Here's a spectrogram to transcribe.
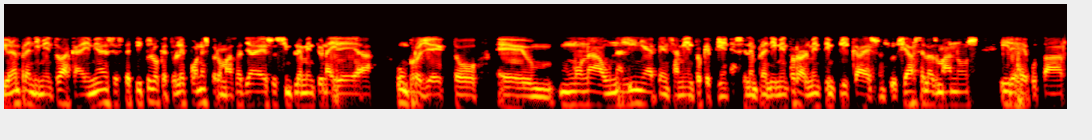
Y un emprendimiento de academia es este título que tú le pones, pero más allá de eso es simplemente una idea, un proyecto, eh, una, una línea de pensamiento que tienes. El emprendimiento realmente implica eso, ensuciarse las manos, ir a ejecutar,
